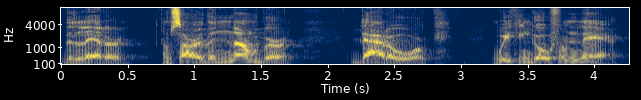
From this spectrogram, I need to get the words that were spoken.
the letter, I'm sorry, the number, dot org. We can go from there.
